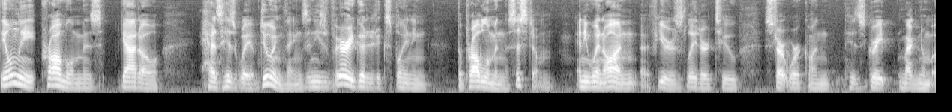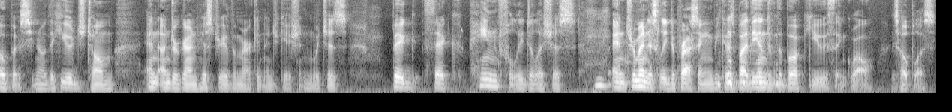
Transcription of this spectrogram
The only problem is Gatto has his way of doing things, and he's very good at explaining the problem in the system. And he went on a few years later to start work on his great magnum opus, you know, the huge tome, An Underground History of American Education, which is big, thick, painfully delicious, and tremendously depressing because by the end of the book, you think, well, it's hopeless.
